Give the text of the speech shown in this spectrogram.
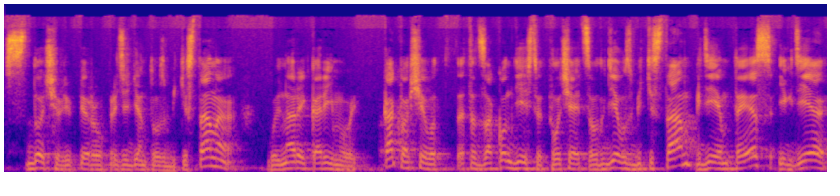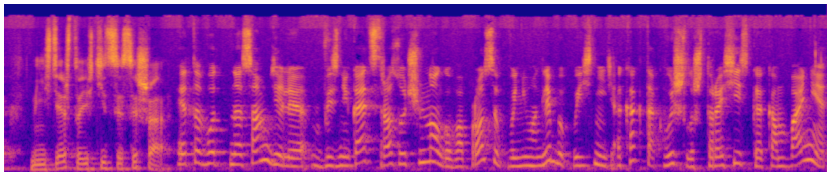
с дочерью первого президента Узбекистана Гульнарой Каримовой. Как вообще вот этот закон действует? Получается, вот где Узбекистан, где МТС и где Министерство юстиции США? Это вот на самом деле возникает сразу очень много вопросов. Вы не могли бы пояснить, а как так вышло, что российская компания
